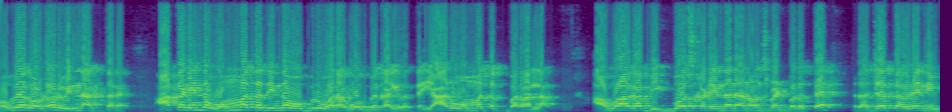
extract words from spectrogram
ಭವ್ಯಗೌಡ ಅವ್ರು ವಿನ್ ಆಗ್ತಾರೆ. ಆ ಕಡೆಯಿಂದ ಒಮ್ಮತದಿಂದ ಒಬ್ರು ಹೊರಗೆ ಹೋಗ್ಬೇಕಾಗಿರುತ್ತೆ. ಯಾರು ಒಮ್ಮತಕ್ಕೆ ಬರಲ್ಲ. ಅವಾಗ ಬಿಗ್ ಬಾಸ್ ಕಡೆಯಿಂದಾನೇ ಅನೌನ್ಸ್ಮೆಂಟ್ ಬರುತ್ತೆ. ರಜತ್ ಅವರೇ, ನೀವು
